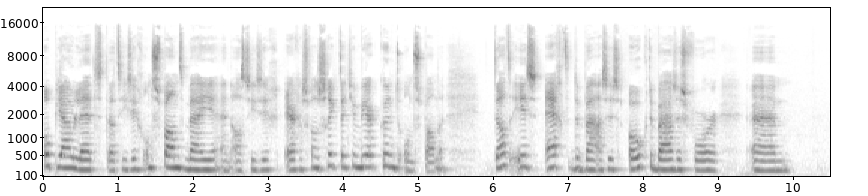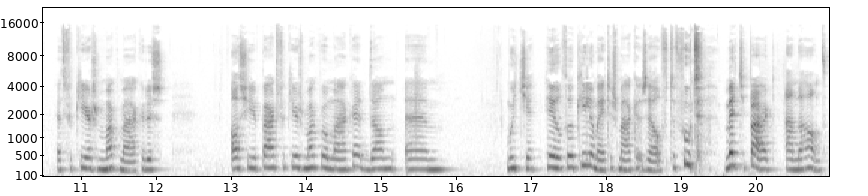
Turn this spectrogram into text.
op jou let, dat hij zich ontspant bij je. En als hij zich ergens van schrikt, dat je hem weer kunt ontspannen. Dat is echt de basis. Ook de basis voor um, het verkeersmak maken. Dus als je je paard verkeersmak wil maken, dan um, moet je heel veel kilometers maken zelf te voet. Met je paard aan de hand.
